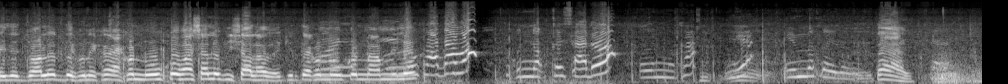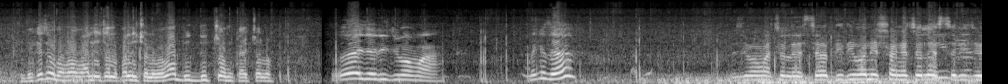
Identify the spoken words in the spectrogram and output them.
এই যে জলের দেখুন, এখানে এখন নৌকো ভাসালে বিশাল হবে, কিন্তু এখন নৌকোর নাম নিলে তাই? দেখেছ বাবা? পালিয়ে চলো পালিয়ে চলো বাবা, বিদ্যুৎ চমকায়, চলো। ওই যে রিজু মামা। দেখেছ? রিজু মামা চলে এসছে, ওর দিদিমণির সঙ্গে চলে এসছে রিজু।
